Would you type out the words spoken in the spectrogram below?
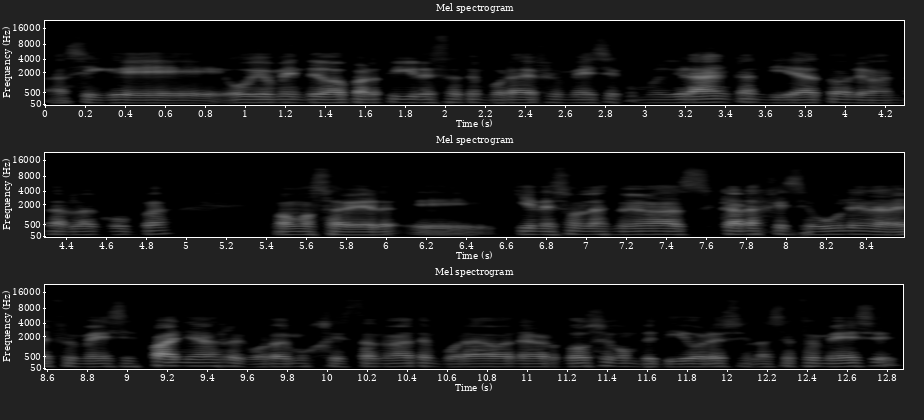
Así que obviamente va a partir esa temporada de FMS como el gran candidato a levantar la copa. Vamos a ver eh, quiénes son las nuevas caras que se unen a la FMS España. Recordemos que esta nueva temporada van a haber 12 competidores en las FMS.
